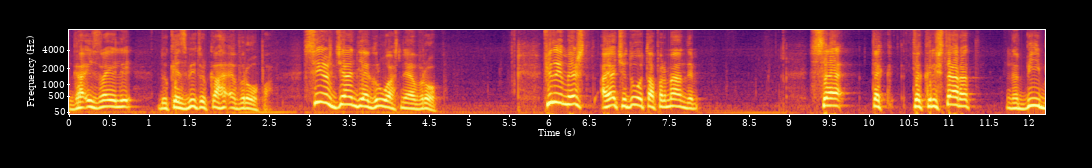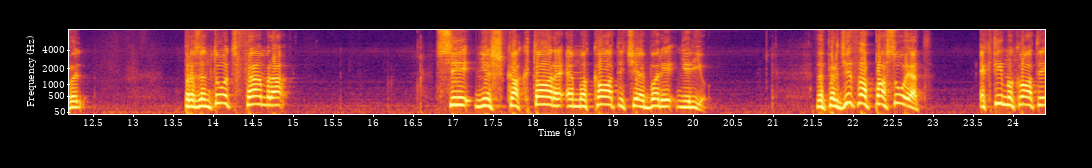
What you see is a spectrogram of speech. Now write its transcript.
nga Izraeli duke zbritur ka Evropa. Si është gjendja e gruas në Evropë? Fillimisht, ajo që duhet ta përmendim, se Tek të krishterët në Bibël prezentohet femra si një shkaktare e mëkatit që e bëri njeriu. Dhe për gjitha pasojat e këtij mëkati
